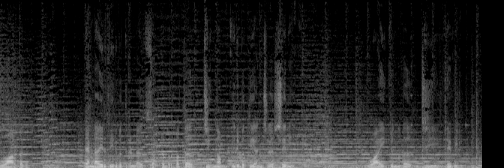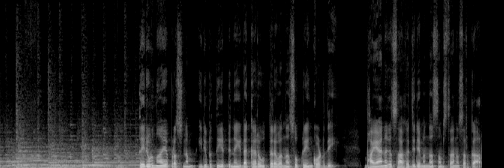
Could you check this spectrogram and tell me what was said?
വാർത്തകൾ. രണ്ടായിരത്തി ഇരുപത്തിരണ്ട് സെപ്റ്റംബർ പത്ത് ചിങ്ങം ഇരുപത്തിയഞ്ച് ശനി വായിക്കുന്നത് ജി. രവി. തെരുവുനായ പ്രശ്നം ഇരുപത്തിയെട്ടിന് ഇടക്കാല ഉത്തരവെന്ന് സുപ്രീം കോടതി ഭയാനക സാഹചര്യമെന്ന് സംസ്ഥാന സർക്കാർ.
